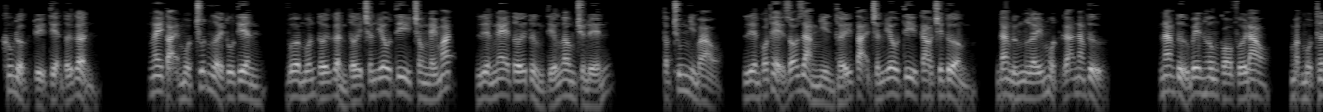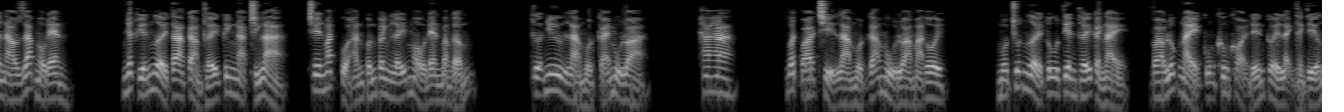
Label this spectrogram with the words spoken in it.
không được tùy tiện tới gần. Ngay tại một chút người tu tiên, vừa muốn tới gần tới trấn yêu ti trong nháy mắt, liền nghe tới từng tiếng âm chuyển đến. Tập trung nhìn vào, liền có thể rõ ràng nhìn thấy tại trấn yêu ti cao trên tường, đang đứng lấy một gã nam tử nam tử bên hông có phối đao, mặc một thân áo giáp màu đen. Nhất khiến người ta cảm thấy kinh ngạc chính là, trên mắt của hắn quấn quanh lấy màu đen băng gấm. Tựa như là một cái mù loà. Ha ha. Bất quá chỉ là một gã mù loà mà thôi. Một chút người tu tiên thấy cảnh này, vào lúc này cũng không khỏi đến cười lạnh thành tiếng.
